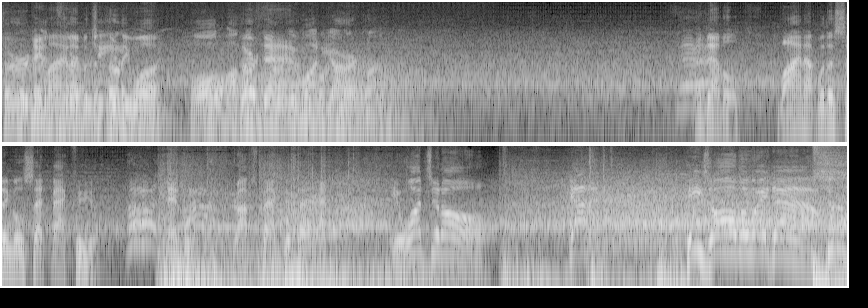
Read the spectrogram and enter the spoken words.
Third They line up at the 31. Ball on Third the down. 31-yard line. The Devils line up with a single set backfield. Edwards drops back to pass. He wants it all. Got it. He's all the way down to the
